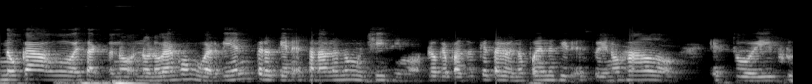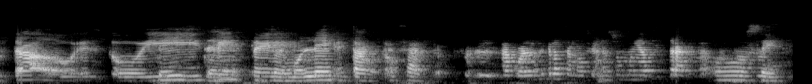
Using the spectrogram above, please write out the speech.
no cabo, exacto, no, no logran conjugar bien, pero tiene, están hablando muchísimo. Lo que pasa es que tal vez no pueden decir estoy enojado, estoy frustrado, estoy Triste, triste, estoy molesto. Exacto. Exacto. Acuérdense que las emociones son muy abstractas. Oh, entonces sí.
